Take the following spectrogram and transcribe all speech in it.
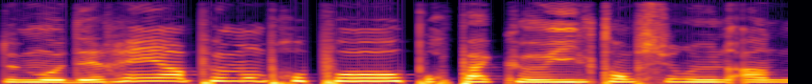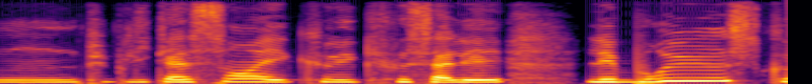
de modérer un peu mon propos pour pas qu'il tombe sur une, une publication et que, ça les, les brusque.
